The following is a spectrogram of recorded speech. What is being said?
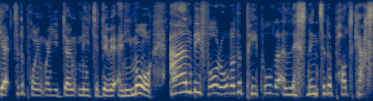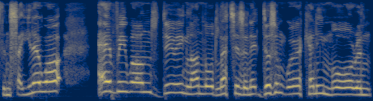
get to the point where you don't need to do it anymore. And before all of the people that are listening to the podcast and say, you know what? Everyone's doing landlord letters and it doesn't work anymore. And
